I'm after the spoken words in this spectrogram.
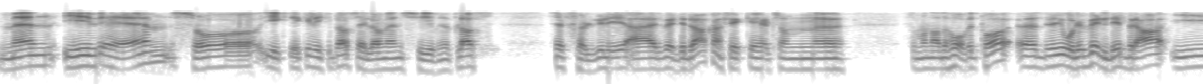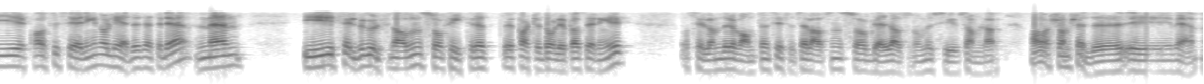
Men i VM så gikk det ikke like bra, selv om en syvendeplass selvfølgelig er veldig bra. Kanskje ikke helt som, som man hadde håpet på. Dere gjorde veldig bra i kvalifiseringen og ledet etter det. Men i selve gullfinalen så fikk dere et par-tre dårlige plasseringer. Og selv om dere vant den siste seilasen, så ble dere altså nummer syv sammenlagt. Hva var det som skjedde i VM?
